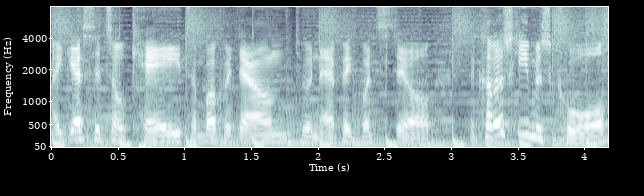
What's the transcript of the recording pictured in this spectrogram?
I guess it's okay to bump it down to an epic, but still. The color scheme is cool.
